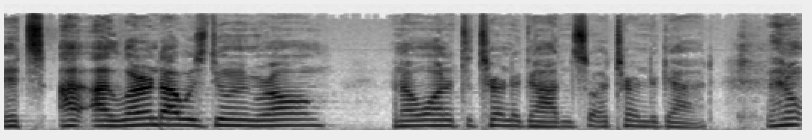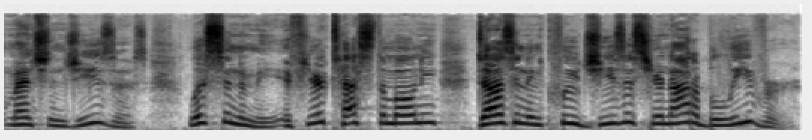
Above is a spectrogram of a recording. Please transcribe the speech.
It's, I, I learned I was doing wrong and I wanted to turn to God, and so I turned to God. They don't mention Jesus. Listen to me. If your testimony doesn't include Jesus, you're not a believer.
